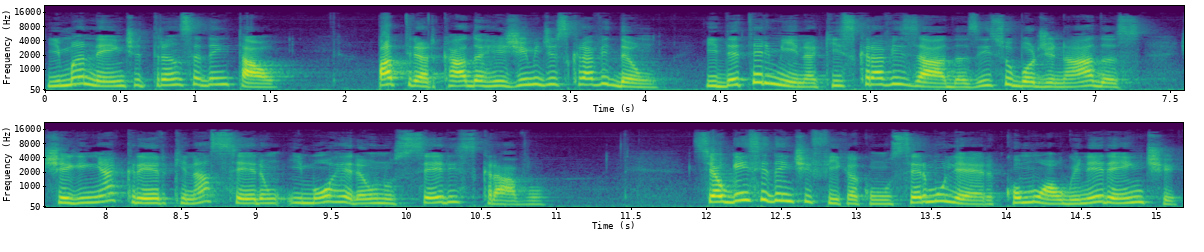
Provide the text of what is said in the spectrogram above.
imanente transcendental. Patriarcado é regime de escravidão e determina que escravizadas e subordinadas cheguem a crer que nasceram e morrerão no ser escravo. Se alguém se identifica com o ser mulher como algo inerente,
